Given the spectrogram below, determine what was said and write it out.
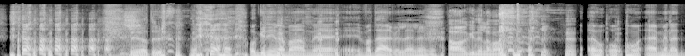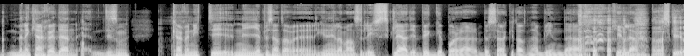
det låter... och Gunilla Mann eh, var där väl, eller hur? Ja, Gunilla Mann var där. och, och, och, men, men kanske är den, liksom, kanske 99 procent av eh, Gunilla Mans livsglädje bygger på det där besöket av den här blinda killen. Han har skrivit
